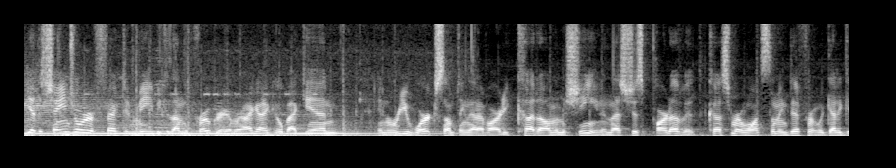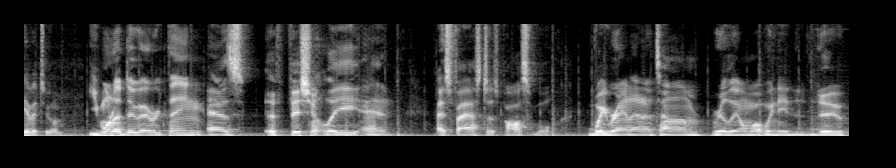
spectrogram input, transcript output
Yeah, the change order affected me because I'm the programmer. I got to go back in and rework something that I've already cut on the machine, and that's just part of it. The customer wants something different, we got to give it to them. You want to do everything as efficiently and as fast as possible. We ran out of time really on what we needed to do.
